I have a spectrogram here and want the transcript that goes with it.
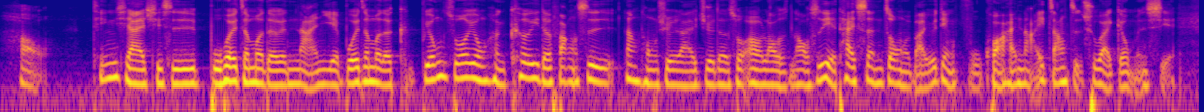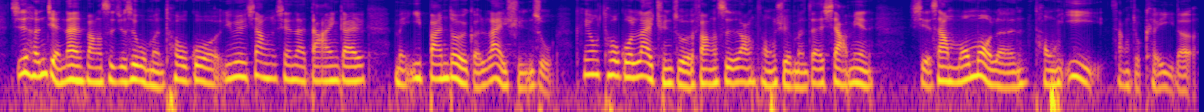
好。听起来其实不会这么的难，也不会这么的不用说用很刻意的方式让同学来觉得说哦老老师也太慎重了吧，有点浮夸，还拿一张纸出来给我们写。其实很简单的方式就是我们透过，因为像现在大家应该每一班都有个赖群组，可以用透过赖群组的方式让同学们在下面写上某某人同意，这样就可以了。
